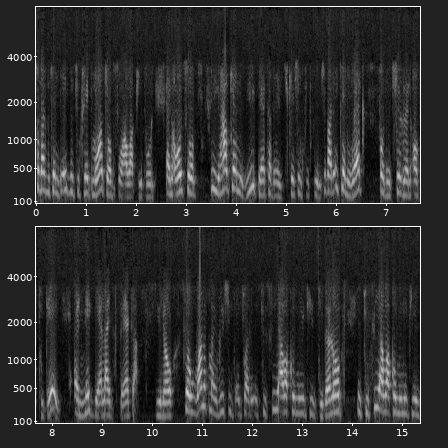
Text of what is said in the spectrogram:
so that we can be able to create more jobs for our people and also see how can we better the education system so that it can work for the children of today and make their lives better you know. So one of my wishes actually is to see our communities developed, is to see our communities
